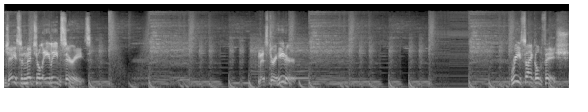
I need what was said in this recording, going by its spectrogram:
Jason Mitchell Elite Series. Mr. Heater. Recycled fish.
